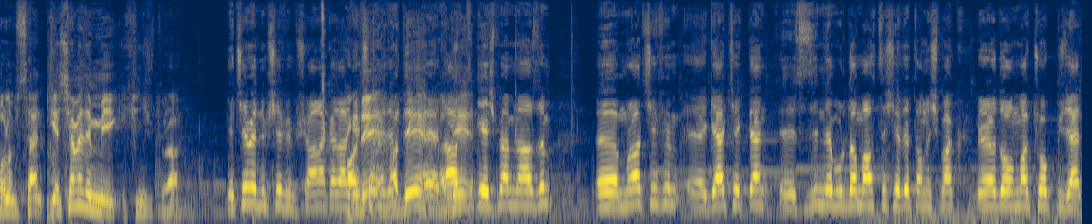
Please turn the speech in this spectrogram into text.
Oğlum sen geçemedin mi ikinci tura? Geçemedim şefim. Şu ana kadar Hadi, geçemedim. hadi, evet, hadi. Artık geçmem lazım. Ee, Murat şefim e, gerçekten e, sizinle burada Masterchef'te tanışmak, bir arada olmak çok güzel.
